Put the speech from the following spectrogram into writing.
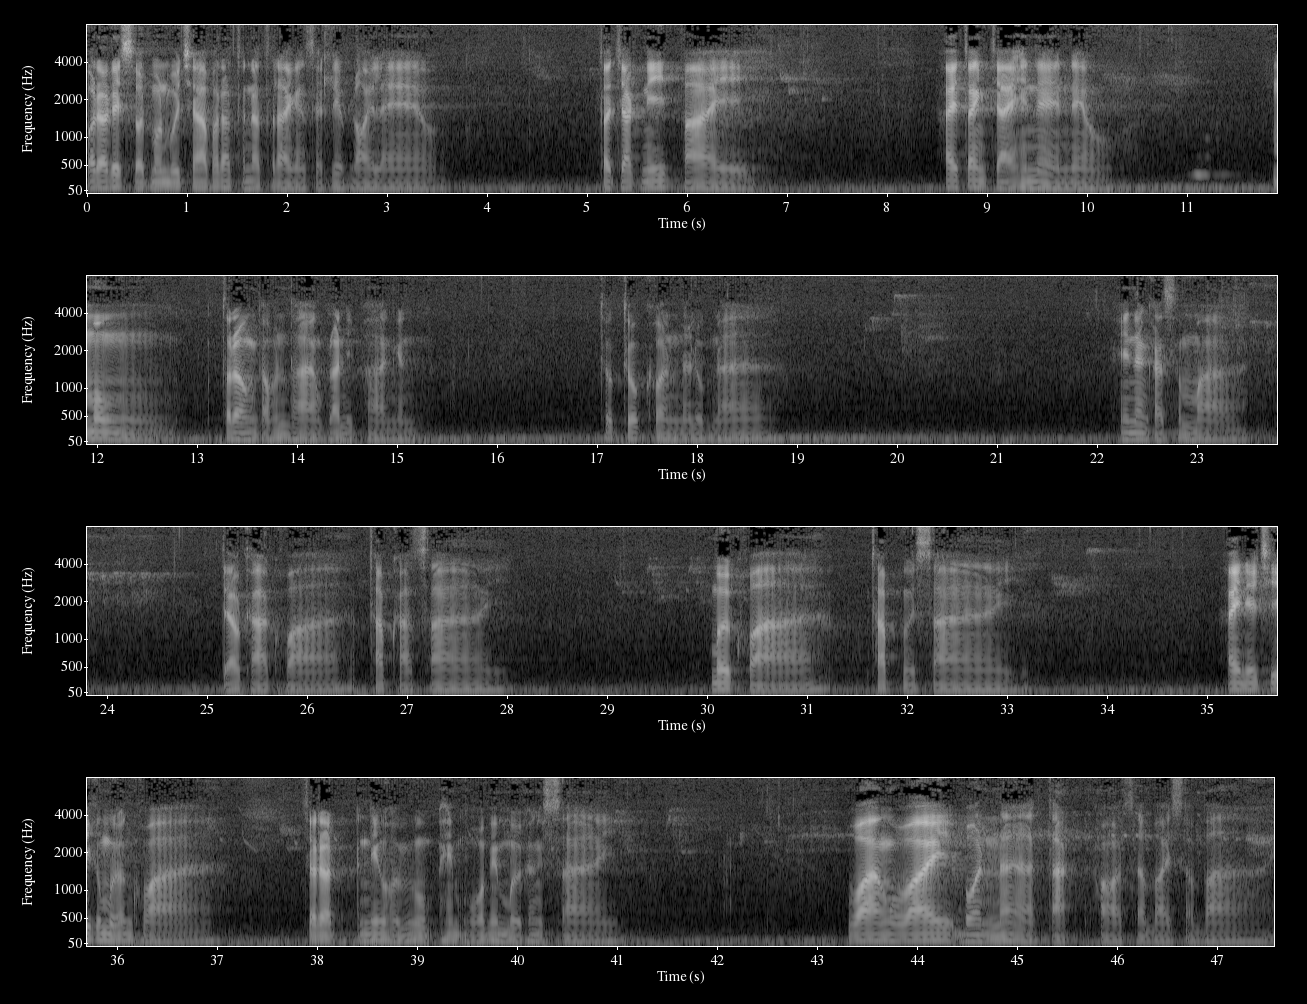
พอเราได้สวดมนต์บูชาพระรัตนตรัยกันเสร็จเรียบร้อยแล้ว ต่อจากนี้ไป ให้ตั้งใจให้แน่แน่ว มุ่งตรงต่อหนทางพระนิพพานกัน ทุกๆคนนะลูกนะ ให้นั่งขัดสมาธิเดวขาขวา ทับขาซ้าย มือขวา ทับมือซ้าย ให้นิ้วชี้กับมือข้างขวาจรดนิ้วหัวแม่มือให้หัวแม่มือข้างซ้าย วางไว้บนหน้าตักพอสบายสบาย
